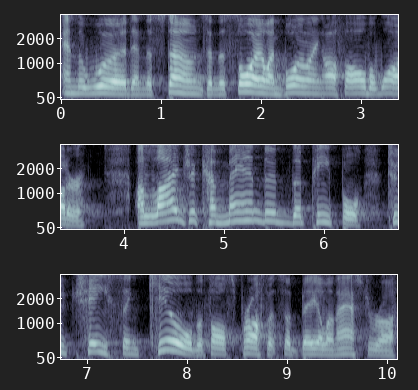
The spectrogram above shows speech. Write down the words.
and the wood and the stones and the soil and boiling off all the water. Elijah commanded the people to chase and kill the false prophets of Baal and Ashtoreth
